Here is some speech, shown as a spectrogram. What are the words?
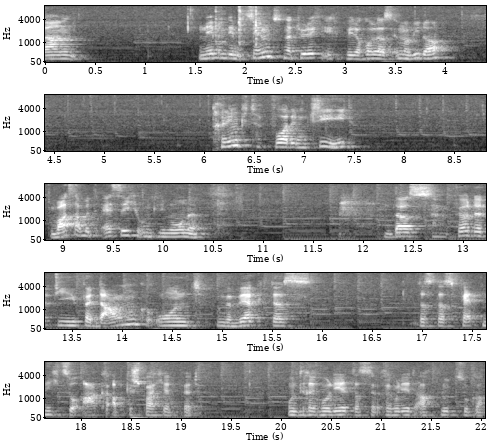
dann neben dem Zimt, natürlich, ich wiederhole das immer wieder, trinkt vor dem Cheat Wasser mit Essig und Limone. Das fördert die Verdauung und bewirkt, dass, dass das Fett nicht so arg abgespeichert wird. Und reguliert, das reguliert auch Blutzucker.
